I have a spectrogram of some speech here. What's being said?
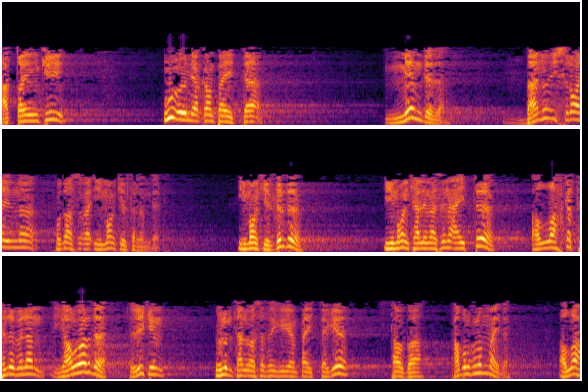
Hattoki u o'layotgan paytda men dedi banu isroilni xudosiga iymon keltirdim dedi. Iymon keltirdi. Iymon kalimasini aytdi. Allohga tili bilan yolvordi lekin o'lim talvasasiga kelgan paytdagi tavba qabul qilinmaydi. Alloh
